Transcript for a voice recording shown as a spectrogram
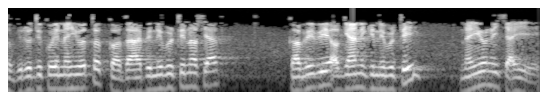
तो विरोधी कोई नहीं हो तो कदापि निवृत्ति न सियात। कभी भी अज्ञानी की निवृत्ति नहीं होनी चाहिए।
